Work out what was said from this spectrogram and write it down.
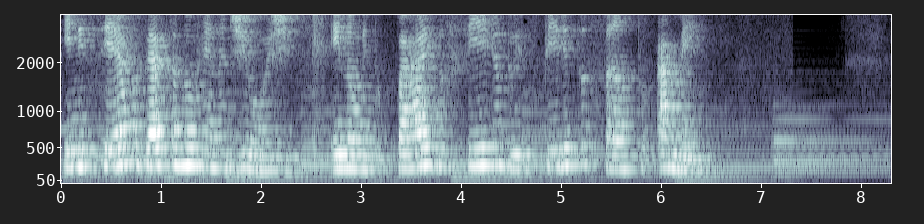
Iniciemos esta novena de hoje, em nome do Pai, do Filho do Espírito Santo. Amém.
